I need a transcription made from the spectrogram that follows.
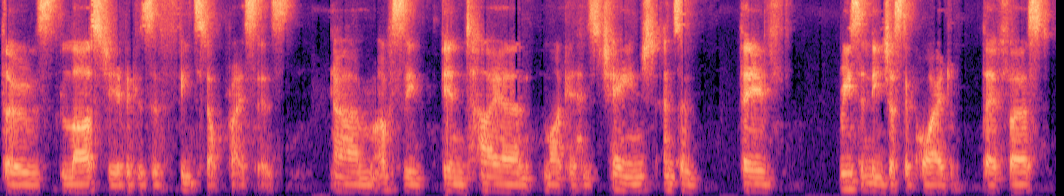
those last year because of feedstock prices. Um, obviously, the entire market has changed, and so they've recently just acquired their first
